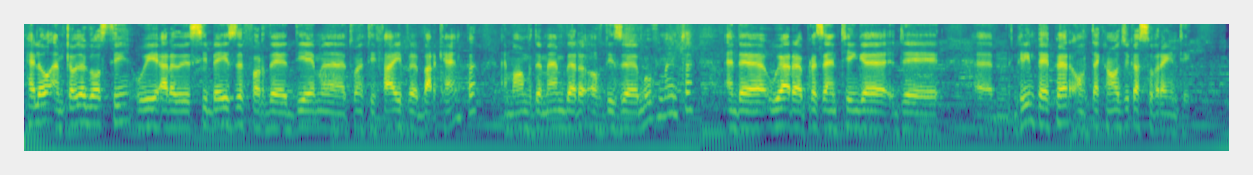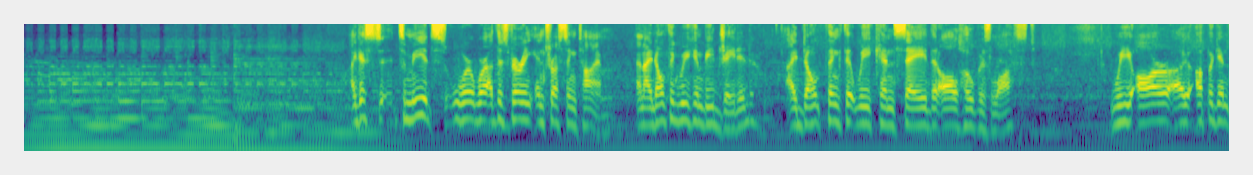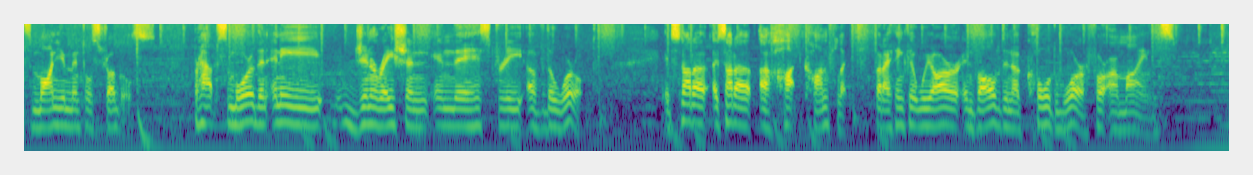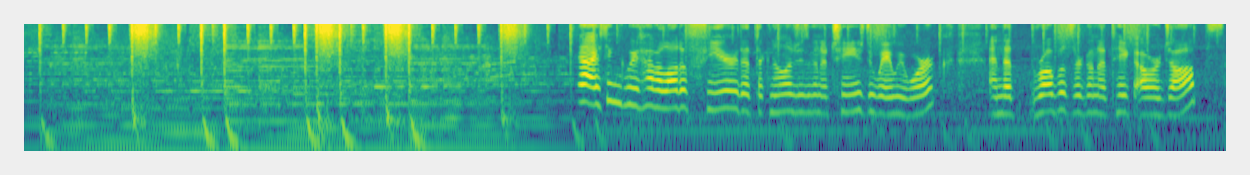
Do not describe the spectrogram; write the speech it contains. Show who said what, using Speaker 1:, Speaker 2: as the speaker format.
Speaker 1: Hello, I'm Claudio Agosti. We are the c-base for the DiEM25 Barcamp. I'm one of the members of this uh, movement and uh, we are presenting uh, the um, green paper on technological sovereignty.
Speaker 2: I guess to me, it's we're, we're, at this very interesting time, and I don't think we can be jaded. I don't think that we can say that all hope is lost. We are up against monumental struggles perhaps more than any generation in the history of the world. It's not, a, it's not a, a hot conflict, but I think that we are involved in a cold war for our minds.
Speaker 3: Yeah, I think we have a lot of fear that technology is going to change the way we work and that robots are going to take our jobs.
